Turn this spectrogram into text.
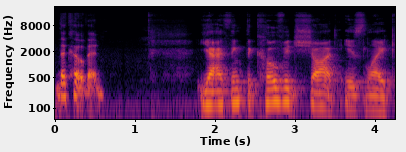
the covid. Yeah i think the covid shot is like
